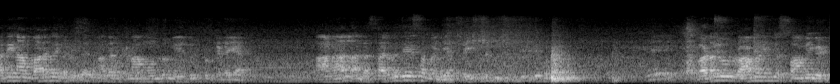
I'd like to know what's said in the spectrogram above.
அதை நாம் வரவேற்கிறோம். அதற்கு நாம் ஒன்றும் எதிர்ப்பு கிடையாது. ஆனால் அந்த சர்வதேச மையத்தை வடலூர் ராமலிங்க சுவாமிகள்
